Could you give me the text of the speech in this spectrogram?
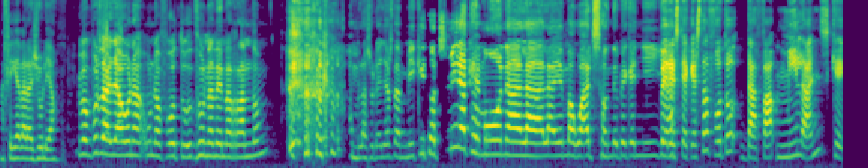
La filla de la Júlia. I van posar allà una, una foto d'una nena random. Amb les orelles d'en Mickey, tots, mira que mona la, la Emma Watson de pequeñilla. Però és que aquesta foto de fa mil anys que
